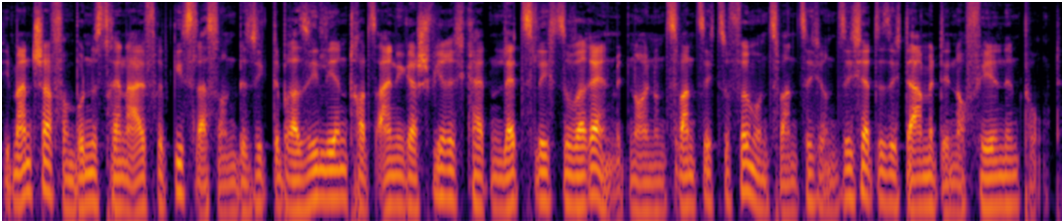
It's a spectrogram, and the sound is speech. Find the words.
Die Mannschaft von Bundestrainer Alfred Gislason besiegte Brasilien trotz einiger Schwierigkeiten letztlich souverän mit 29 zu 25 und sicherte sich damit den noch fehlenden Punkt.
